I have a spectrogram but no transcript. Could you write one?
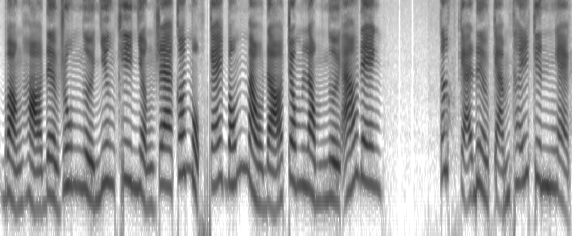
bọn họ đều run người nhưng khi nhận ra có một cái bóng màu đỏ trong lòng người áo đen, tất cả đều cảm thấy kinh ngạc.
